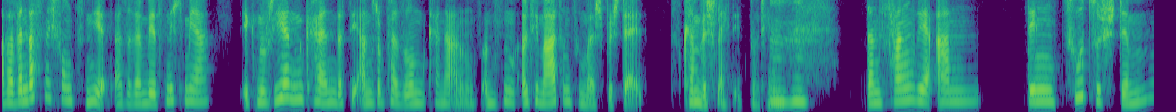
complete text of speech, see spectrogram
Aber wenn das nicht funktioniert, also wenn wir jetzt nicht mehr ignorieren können, dass die andere Person, keine Ahnung, uns ein Ultimatum zum Beispiel stellt, das können wir schlecht ignorieren, mhm. dann fangen wir an, Dingen zuzustimmen,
